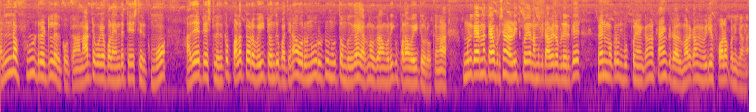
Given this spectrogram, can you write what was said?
நல்ல ஃபுல் ரெட்டில் இருக்கும் ஓகேங்களா நாட்டு கொய்யாப்பழம் எந்த டேஸ்ட் இருக்குமோ அதே டேஸ்ட்டில் இருக்க பழத்தோட வெயிட் வந்து பார்த்தீங்கன்னா ஒரு நூறு டு நூற்றம்பது கிராம் இரநூறு கிராம் வரைக்கும் பழம் வெயிட் வரும் ஓகேங்களா உங்களுக்கு யாருன்னா தேவைப்படுச்சுன்னா லலித் கொய்யா நம்மக்கிட்ட அவைலபிள் இருக்குது வேணும் மக்களுக்கு புக் பண்ணி வைக்காங்க. தேங்க்யூ டால். மறக்காமல் வீடியோ ஃபாலோ பண்ணிக்கோங்க.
